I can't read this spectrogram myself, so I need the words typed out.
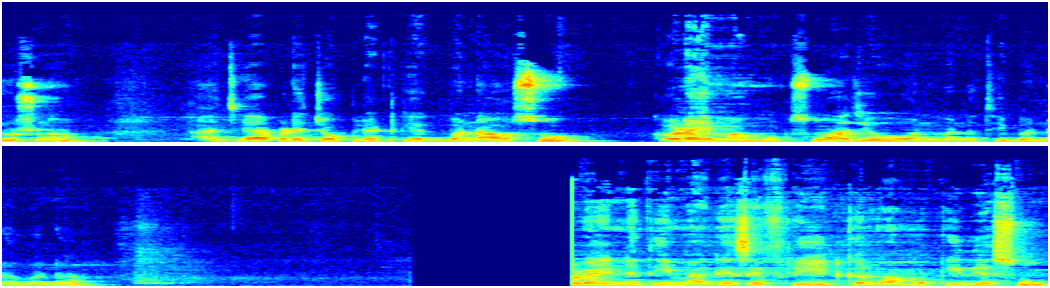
કૃષ્ણ, આજે આપણે ચોકલેટ કેક બનાવશું. કઢાઈમાં મૂકશું. આજે ઓવનમાં નથી બનાવવાના. કઢાઈને ધીમા ગેસે ફ્રી હીટ કરવા મૂકી દેશું.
